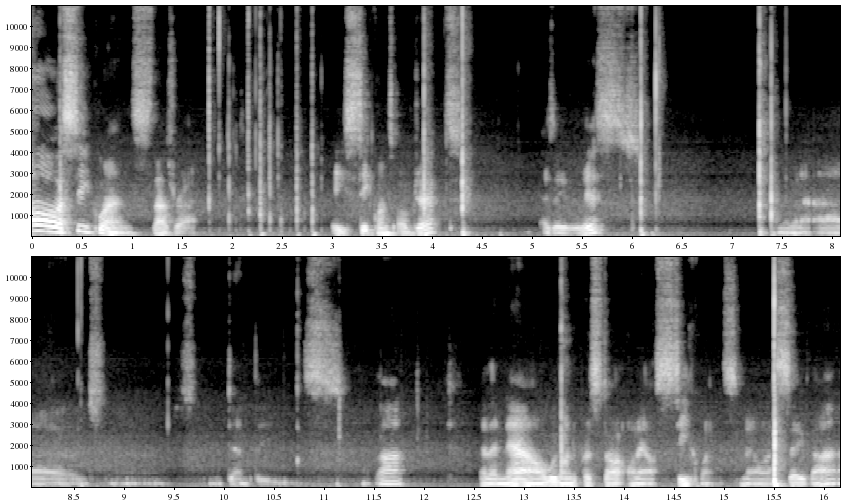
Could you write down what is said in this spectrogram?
Oh, a sequence. That's right. A sequence object as a list. And I'm going to add, uh, indent these like that. And then now we're going to press start on our sequence. Now when I save that,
